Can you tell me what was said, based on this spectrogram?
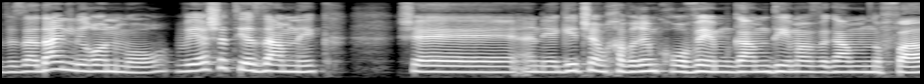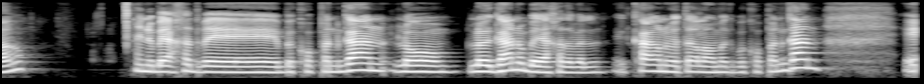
וזה עדיין לירון מור, ויש את יזמניק, שאני אגיד שהם חברים קרובים, גם דימה וגם נופר. היינו ביחד בקופנגן, לא, לא הגענו ביחד, אבל הכרנו יותר לעומק בקופנגן, אמ,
